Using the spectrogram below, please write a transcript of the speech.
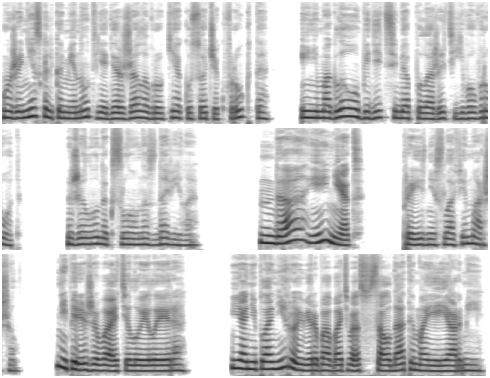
Уже несколько минут я держала в руке кусочек фрукта и не могла убедить себя положить его в рот. Желудок словно сдавило. «Да и нет», — произнесла Фи-маршал. «Не переживайте, Луэлейра. Я не планирую вербовать вас в солдаты моей армии.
